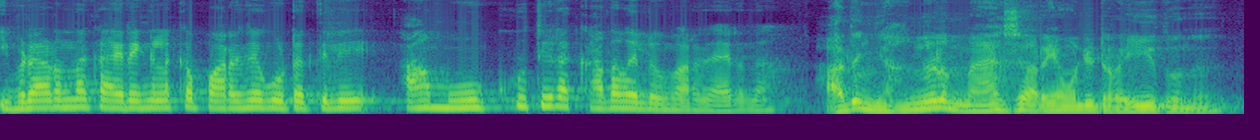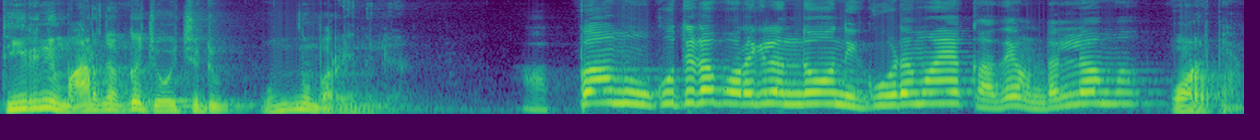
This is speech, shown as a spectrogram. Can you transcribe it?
ഇവിടെ നടന്ന കാര്യങ്ങളൊക്കെ പറഞ്ഞ കൂട്ടത്തിൽ ആ മൂക്കൂത്തിയുടെ കഥ വല്ലതും പറഞ്ഞായിരുന്ന? അത് ഞങ്ങൾ മാസ് അറിയാൻ വേണ്ടി ട്രൈ ചെയ്തു തിരിഞ്ഞു മാറിഞ്ഞൊക്കെ ചോദിച്ചിട്ടും ഒന്നും പറയുന്നില്ല. അപ്പൊ ആ മൂക്കൂത്തിയുടെ പുറകിൽ എന്തോ നിഗൂഢമായ കഥയുണ്ടല്ലോ അമ്മ. ഉറപ്പാണ്.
